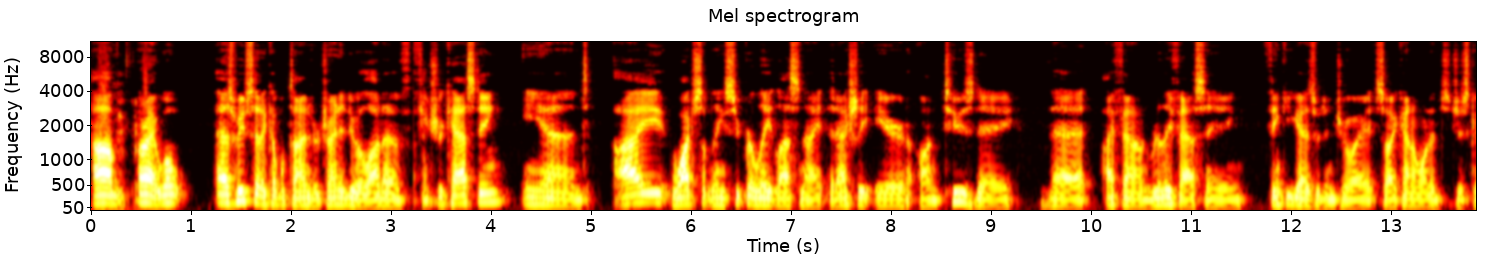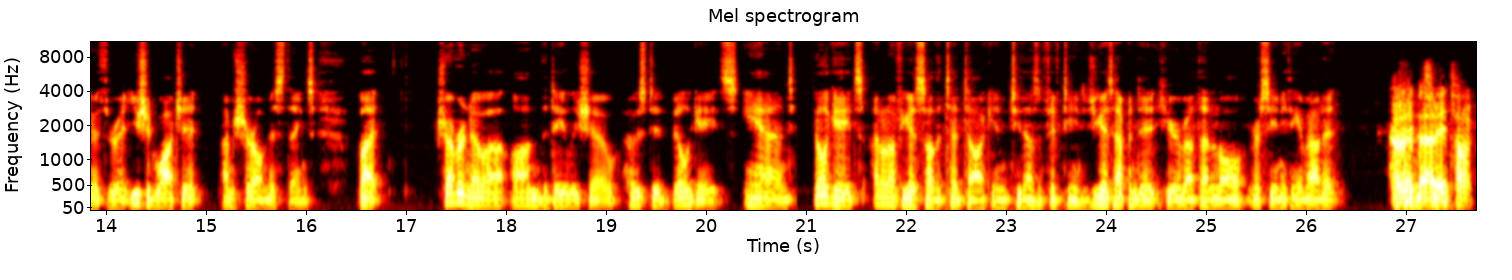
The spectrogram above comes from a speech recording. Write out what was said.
Um, all right. Well, as we've said a couple times, we're trying to do a lot of future casting, and I watched something super late last night that actually aired on Tuesday that I found really fascinating. Think you guys would enjoy it, so I kind of wanted to just go through it. You should watch it. I'm sure I'll miss things, but Trevor Noah on The Daily Show hosted Bill Gates, and Bill Gates. I don't know if you guys saw the TED Talk in 2015. Did you guys happen to hear about that at all or see anything about it? I Heard haven't about seen the it. Talk.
